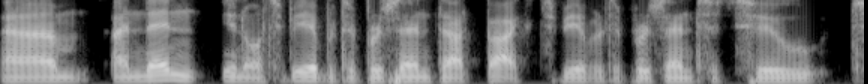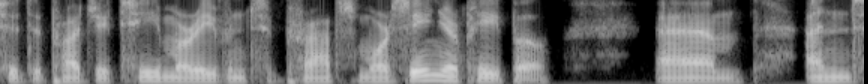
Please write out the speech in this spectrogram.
um, and then you know to be able to present that back to be able to present it to to the project team or even to perhaps more senior people um, and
